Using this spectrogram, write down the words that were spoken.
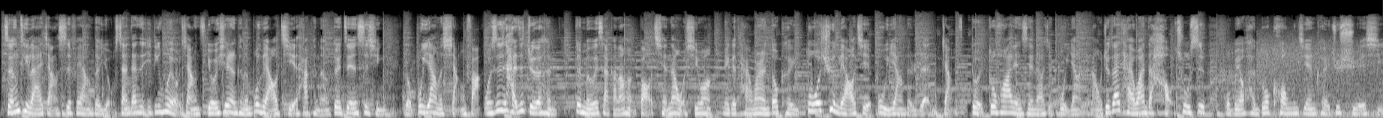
整体来讲是非常的友善，但是一定会有这样子，有一些人可能不了解，他可能对这件事情有不一样的想法。我是还是觉得很对 Melissa 感到很抱歉。那我希望每个台湾人都可以多去了解不一样的人，这样子对，多花点时间了解不一样的人啊。我觉得在台湾的好处是我们有很多空间可以去学习。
